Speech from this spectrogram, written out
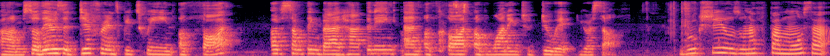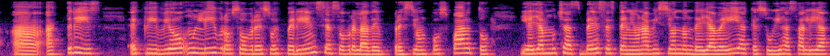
Um, so there's a difference between a thought of something bad happening and a thought of wanting to do it yourself. Brooke Shields, una famosa uh, actriz, escribió un libro sobre su experiencia sobre la depresión postparto y ella muchas veces tenía una visión donde ella veía que su hija salía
